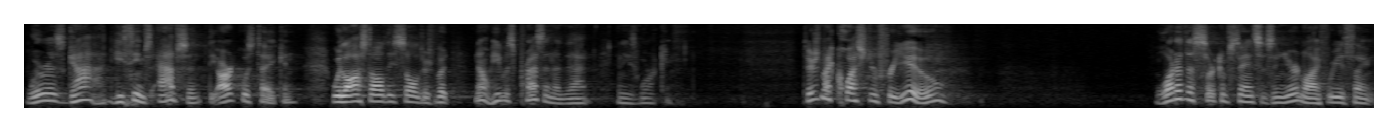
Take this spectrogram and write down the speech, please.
where is God? He seems absent. The ark was taken. We lost all these soldiers, but no, he was present in that and he's working. There's my question for you What are the circumstances in your life where you think,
